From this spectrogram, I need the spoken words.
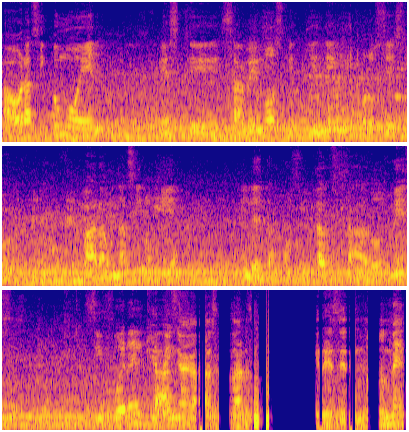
Ahora sí como él, este, sabemos que tiene un proceso para una cirugía y le damos citas cada dos meses. Si fuera el que caso, vengan a gastar regresen en dos meses.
